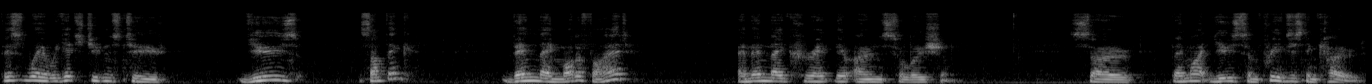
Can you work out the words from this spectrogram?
This is where we get students to use something, then they modify it, and then they create their own solution. So they might use some pre-existing code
